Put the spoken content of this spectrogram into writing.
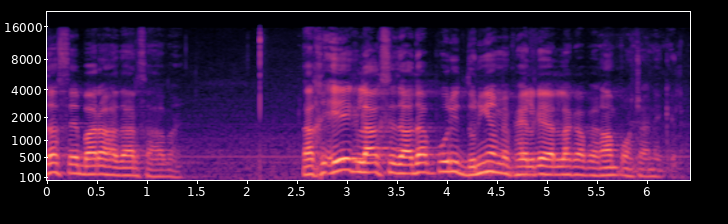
دس سے بارہ ہزار صحابہ ہیں۔ باقی ایک لاکھ سے زیادہ پوری دنیا میں پھیل گئے اللہ کا پیغام پہنچانے کے لیے۔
